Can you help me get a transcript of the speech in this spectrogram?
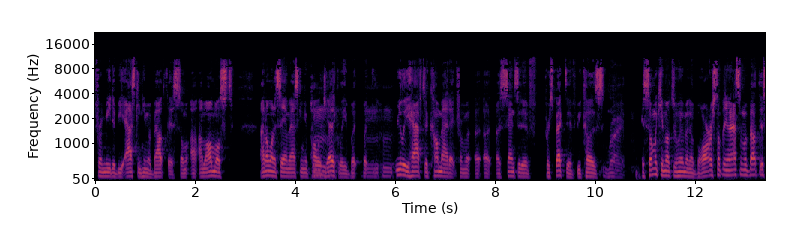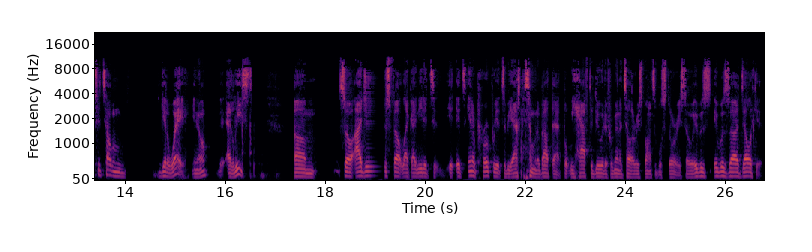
for me to be asking him about this. So I'm almost, I don't want to say I'm asking apologetically, mm. but, but mm-hmm. you really have to come at it from a, a, a sensitive perspective because right. if someone came up to him in a bar or something and asked him about this, he'd tell them, get away, you know, at least. Um, so I just felt like I needed to, it, it's inappropriate to be asking someone about that, but we have to do it if we're going to tell a responsible story. So it was, it was, uh, delicate.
